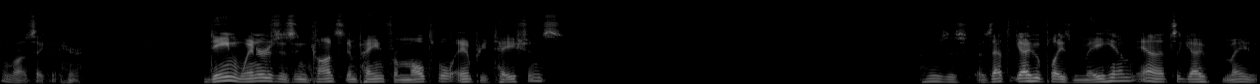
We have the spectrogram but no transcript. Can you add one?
hold on a second here. Dean Winters is in constant pain from multiple amputations. Who's this? Is that the guy who plays Mayhem? Yeah, that's the guy who made.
